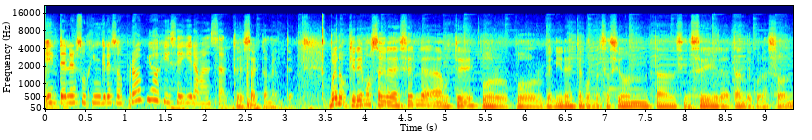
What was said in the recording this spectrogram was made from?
y tener sus ingresos propios y seguir avanzando. Exactamente. Bueno, queremos agradecerle a ustedes por, por venir a esta conversación tan sincera, tan de corazón.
